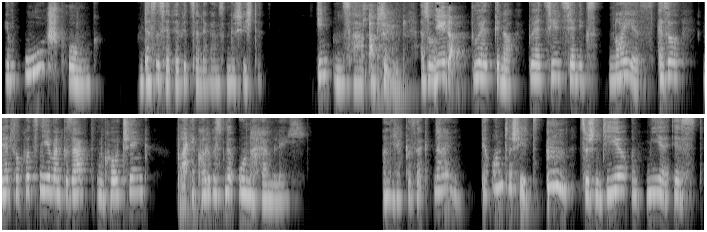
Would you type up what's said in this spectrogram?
im Ursprung, und das ist ja der Witz an der ganzen Geschichte, in uns haben. Absolut. Also Jeder. Du, genau, du erzählst ja nichts Neues. Also, mir hat vor kurzem jemand gesagt im Coaching, boah, Nicole, du bist mir unheimlich. Und ich habe gesagt, nein, der Unterschied zwischen dir und mir ist,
